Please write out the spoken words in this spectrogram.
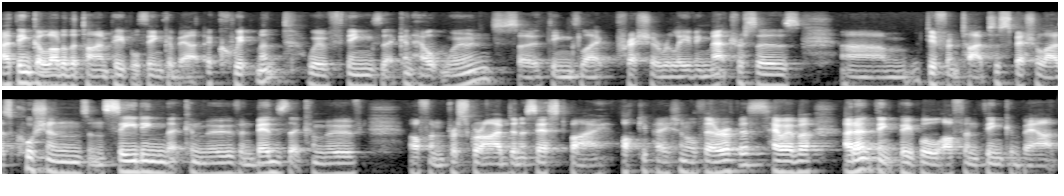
I think a lot of the time people think about equipment with things that can help wounds. So things like pressure relieving mattresses, um, different types of specialized cushions and seating that can move and beds that can move often prescribed and assessed by occupational therapists. However, I don't think people often think about,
